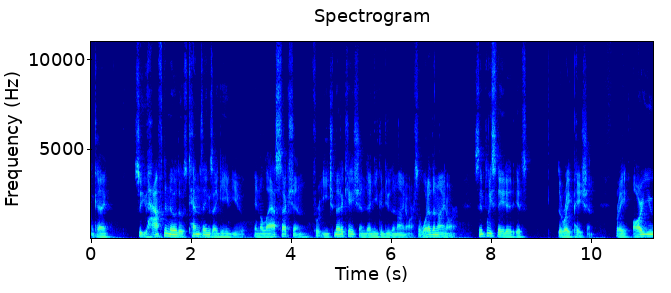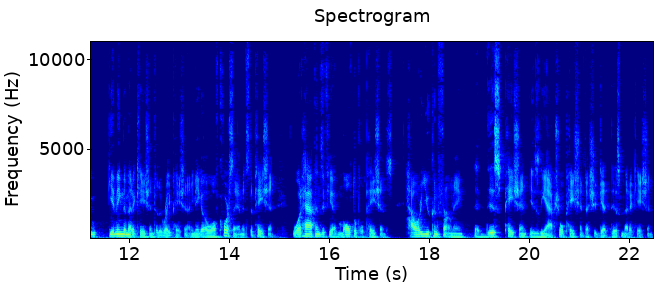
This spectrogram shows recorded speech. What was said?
Okay? So you have to know those 10 things I gave you in the last section for each medication, then you can do the 9R. So what are the 9R? Simply stated, it's the right patient, right? Are you giving the medication to the right patient? You may go, well, of course I am. It's the patient. What happens if you have multiple patients? How are you confirming that this patient is the actual patient that should get this medication?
